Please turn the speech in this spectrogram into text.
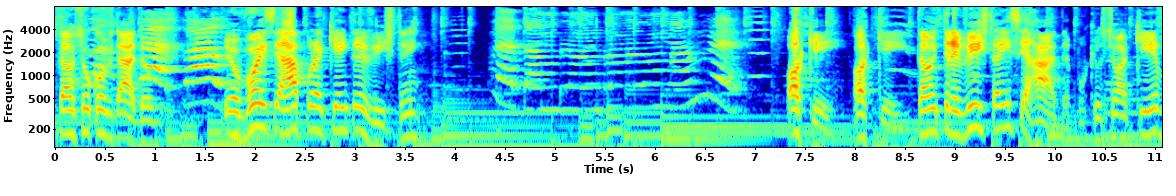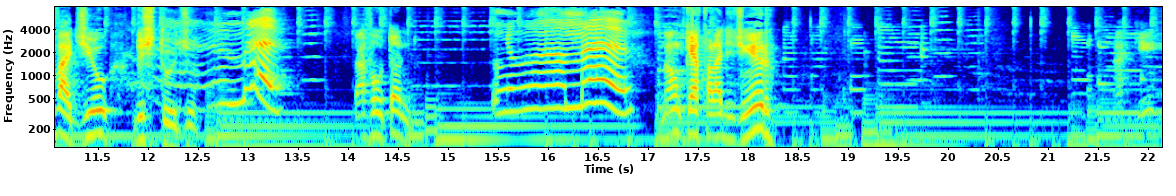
Então, seu convidado, eu, vou encerrar por aqui a entrevista, hein? Ok, ok. Então a entrevista é encerrada, porque o senhor aqui evadiu do estúdio. Tá voltando? Não quer falar de dinheiro? Aqui.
